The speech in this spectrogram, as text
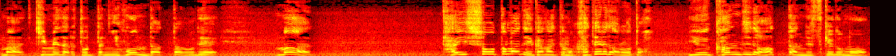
まあ金メダル取った日本だったので、まあ、対象とまでいかなくても勝てるだろうという感じではあったんですけども、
